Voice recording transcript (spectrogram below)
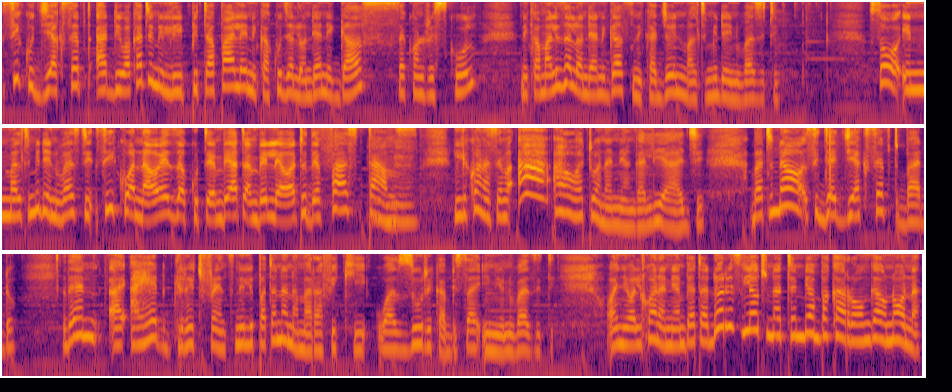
Si kujiaccept hadi wakati nilipita pale nikakuja londiani girls secondary school nikamaliza londiani girls nikajoin multimedia university so in multimedia university sikuwa naweza kutembea hata mbele ya watu the first terms mm-hmm. nilikuwa nasema ah, ah, watu wananiangalia aje? But now sijaji accept bado. Then I, i had great friends. Nilipatana na marafiki wazuri kabisa in university. Wenye walikuwa wananiambia hata doris leo tunatembea mpaka ronga unaona?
